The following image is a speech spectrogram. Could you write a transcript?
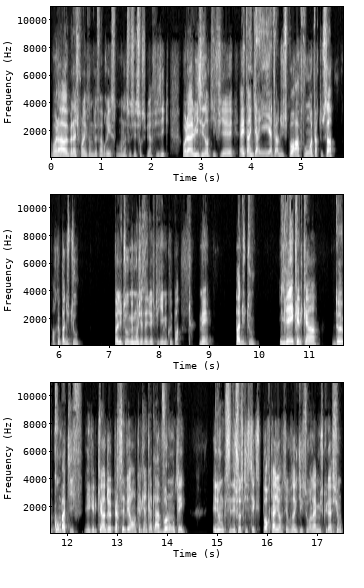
Voilà, bah, là je prends l'exemple de Fabrice, mon associé sur Superphysique. Voilà, lui s'identifiait à être un guerrier, à faire du sport à fond, à faire tout ça, alors que pas du tout. Pas du tout, mais moi j'essaie de lui expliquer, il m'écoute pas. Mais pas du tout. Il est quelqu'un de combatif, il est quelqu'un de persévérant, quelqu'un qui a de la volonté. Et donc, c'est des choses qui s'exportent ailleurs. C'est pour ça que je dis souvent la musculation,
